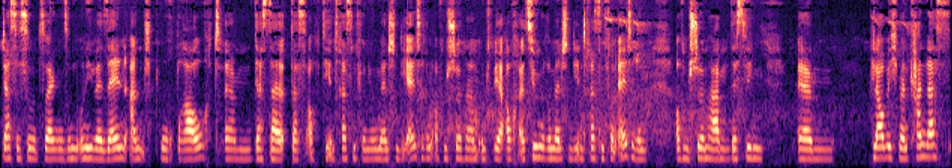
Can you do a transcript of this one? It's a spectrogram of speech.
dass es sozusagen so einen universellen Anspruch braucht, ähm, dass da dass auch die Interessen von jungen Menschen die Älteren auf dem Schirm haben und wir auch als jüngere Menschen die Interessen von Älteren auf dem Schirm haben. Deswegen ähm, glaube ich, man kann das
